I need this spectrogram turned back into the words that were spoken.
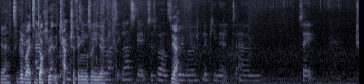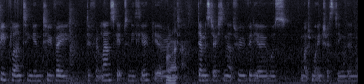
yeah, it's a good Yeah, way to document and capture things when particularly you. dramatic landscapes as well. So Yeah. we were looking at, um, say, tree planting in two very different landscapes in Ethiopia, and Right. demonstrating that through video was much more interesting than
